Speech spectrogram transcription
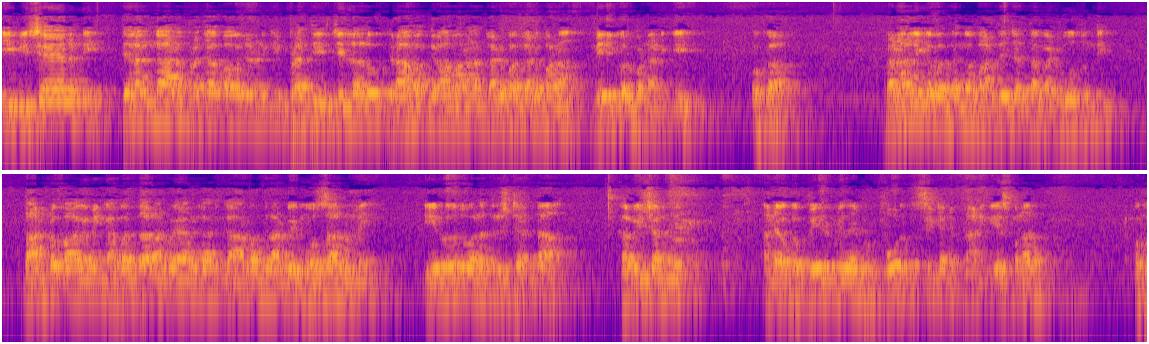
ఈ విషయాలన్నీ తెలంగాణ ప్రజాభావజనానికి ప్రతి జిల్లాలో గ్రామ గ్రామాన గడప గడపన మేలుకొల్పడానికి ఒక ప్రణాళికబద్ధంగా భారతీయ జనతా పార్టీ పోతుంది. దాంట్లో భాగం ఇంకా అబద్ధాలు అరవై ఆరు కాదు ఇంకా ఆరు వందల అరవై మోసాలు ఉన్నాయి. ఈరోజు వాళ్ళ దృష్టి అంతా కమిషన్లు అనే ఒక పేరు మీద ఇప్పుడు ఫోర్త్ సిటీ అనే ప్లానింగ్ చేసుకున్నారు. ఒక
